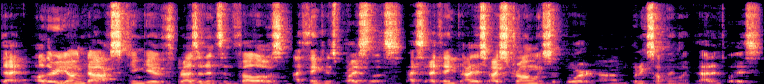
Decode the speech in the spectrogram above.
that other young docs can give residents and fellows, I think is priceless. I, I think I, I, strongly support um, putting something like that in place.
